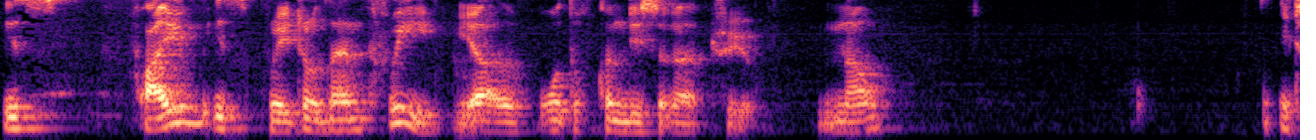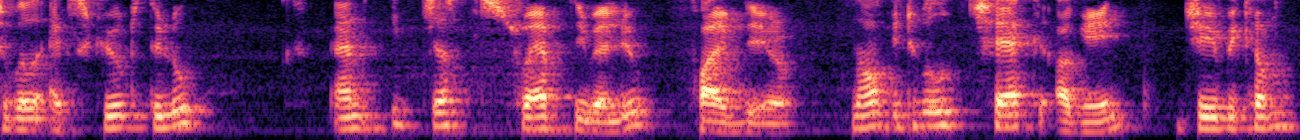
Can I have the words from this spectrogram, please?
is 5 is greater than 3 yeah both of conditions are true. Now it will execute the loop and it just swap the value 5 there. Now it will check again. J become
